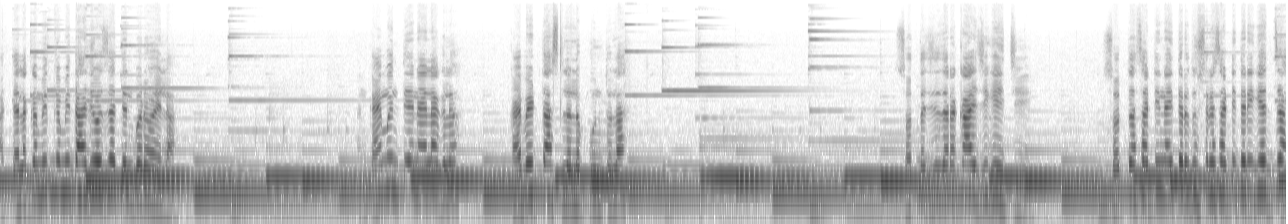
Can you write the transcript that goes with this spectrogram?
आणि त्याला कमीत कमी दहा दिवस जाते बरं व्हायला. आणि काय म्हणते नाही लागलं? काय भेटतं असलं लपून तुला? स्वतःची जरा काळजी घ्यायची. स्वतःसाठी नाही तर दुसऱ्यासाठी तरी घेत जा.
